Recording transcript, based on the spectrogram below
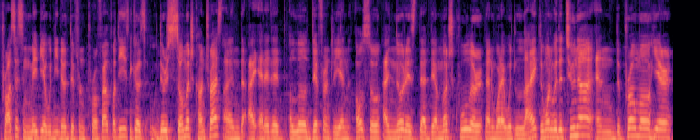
process and maybe I would need a different profile for these because there's so much contrast and I edited a little differently and also I noticed that they're much cooler than what I would like. The one with the tuna and the promo here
